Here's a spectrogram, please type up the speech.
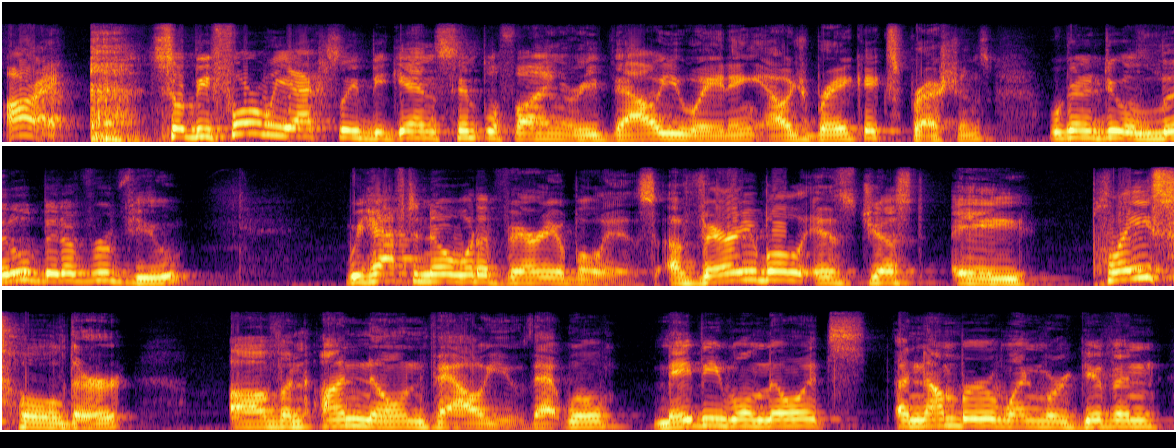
All right, so before we actually begin simplifying or evaluating algebraic expressions, we're going to do a little bit of review. We have to know what a variable is. A variable is just a placeholder of an unknown value that will maybe we'll know it's a number when we're given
